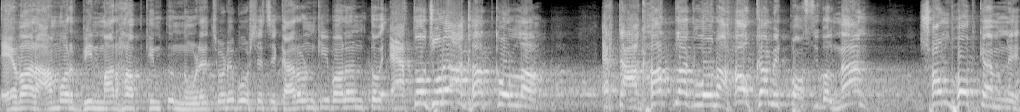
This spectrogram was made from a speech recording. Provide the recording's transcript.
এবার আমর বিন মারহাব কিন্তু নড়ে চড়ে বসেছে। কারণ কি বলেন তো? এত জোরে আঘাত করলাম। একটা আঘাত লাগল না। How come it possible man সম্ভব কেমনে?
